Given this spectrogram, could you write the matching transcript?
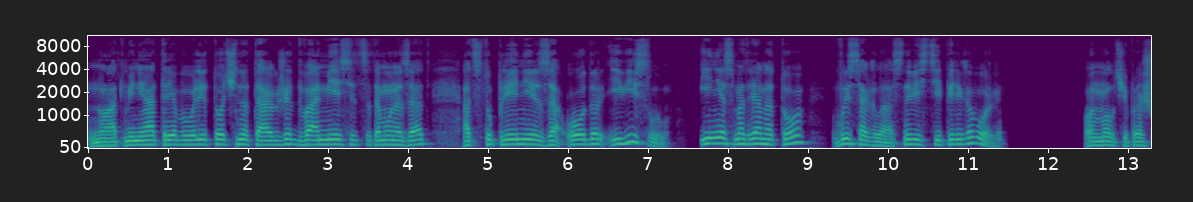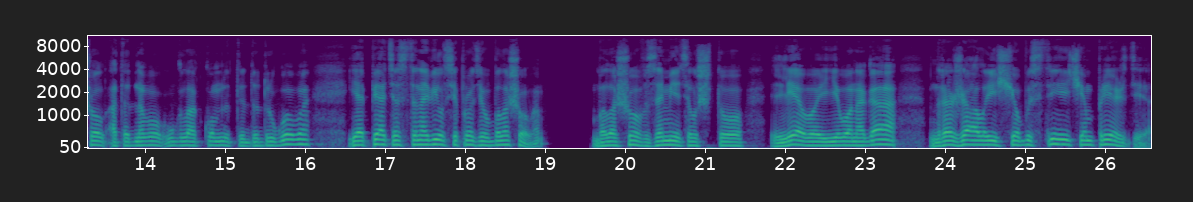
Но от меня требовали точно так же два месяца тому назад отступление за Одер и Вислу, и, несмотря на то, вы согласны вести переговоры. Он молча прошел от одного угла комнаты до другого и опять остановился против Балашова. Балашов заметил, что левая его нога дрожала еще быстрее, чем прежде,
